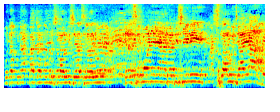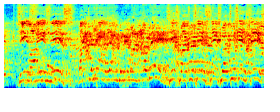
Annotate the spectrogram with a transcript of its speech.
Mudah-mudahan panjang umur selalu sehat selalu dan semuanya yang ada di sini selalu jaya. Sis, selalu sis, sis. Maju, kaya sis. yang beriman. Amin. Sis, maju sis, sis, maju sis, sis.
